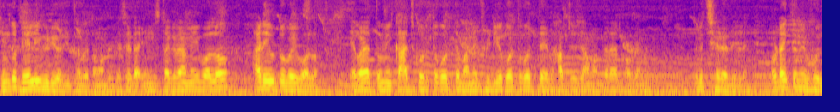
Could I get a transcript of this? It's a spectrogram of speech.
কিন্তু ডেলি ভিডিও দিতে হবে তোমাদেরকে। সেটা ইনস্টাগ্রামেই বলো আর ইউটিউবেই বলো। এবারে তুমি কাজ করতে করতে মানে ভিডিও করতে করতে ভাবছ যে আমার দ্বারা আর হবে না। তুমি ছেড়ে দিলে। ওটাই তুমি ভুল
